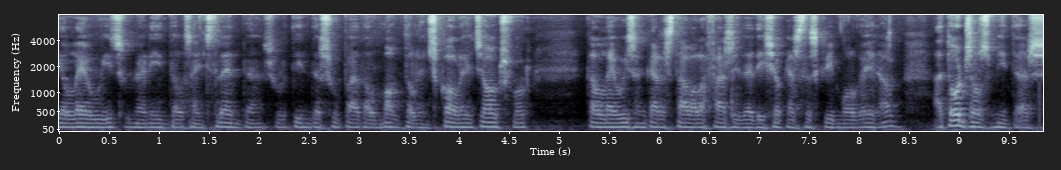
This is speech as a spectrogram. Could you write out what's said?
i el Lewis una nit dels anys 30, sortint de sopar del Magdalenes College, Oxford, que el Lewis encara estava a la fase de dir això que has descrit molt bé, no? A tots els mites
